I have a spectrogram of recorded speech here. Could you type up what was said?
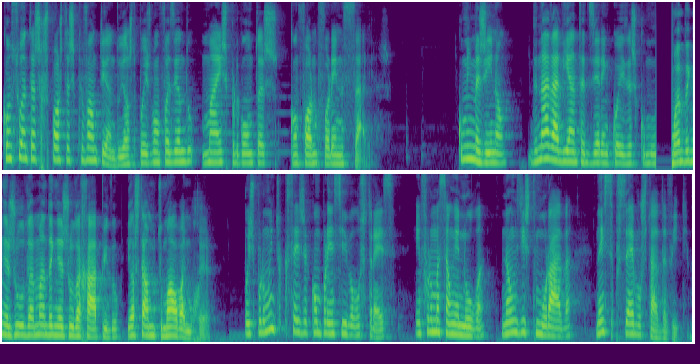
Consoante as respostas que vão tendo, eles depois vão fazendo mais perguntas conforme forem necessárias. Como imaginam, de nada adianta dizerem coisas como Mandem ajuda, mandem ajuda rápido, ele está muito mal, vai morrer. Pois por muito que seja compreensível o stress, a informação é nula, não existe morada, nem se percebe o estado da vítima.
